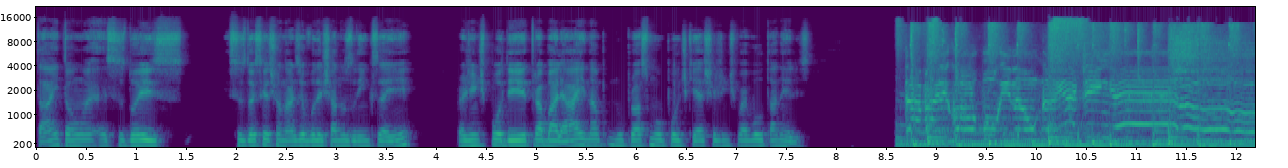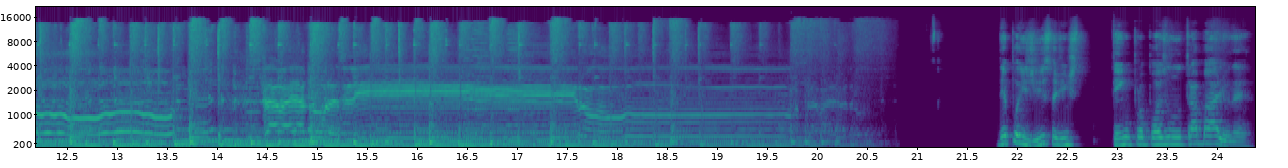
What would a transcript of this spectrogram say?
Tá? Então, esses dois, esses dois questionários eu vou deixar nos links aí para a gente poder trabalhar e na, no próximo podcast a gente vai voltar neles. Trabalha igual e não ganha dinheiro. Depois disso, a gente tem um propósito no trabalho, né?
